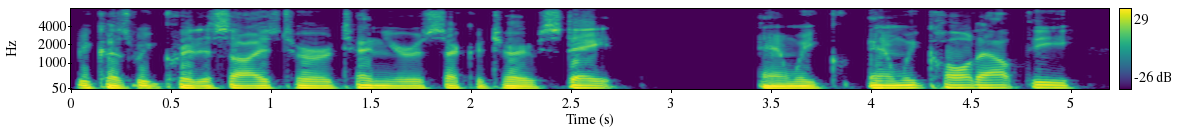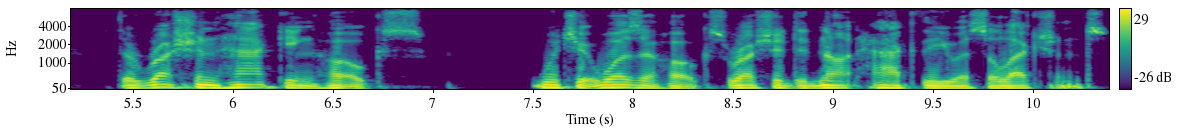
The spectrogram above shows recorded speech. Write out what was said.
because we criticized her tenure as Secretary of State and we and we called out the the Russian hacking hoax, which it was a hoax. Russia did not hack the U.S. elections.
